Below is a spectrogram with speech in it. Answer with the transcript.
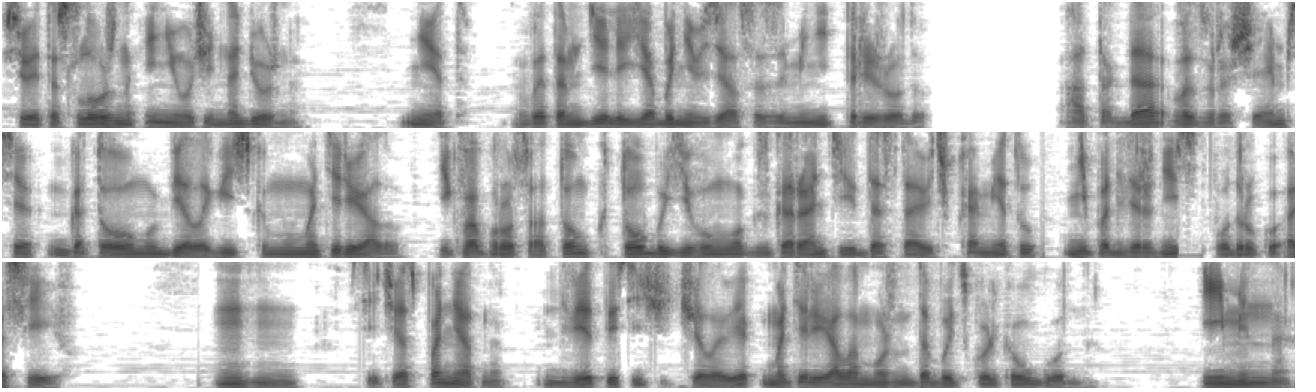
Все это сложно и не очень надежно. Нет, в этом деле я бы не взялся заменить природу. А тогда возвращаемся к готовому биологическому материалу и к вопросу о том, кто бы его мог с гарантией доставить в комету, не подвернись под руку Асеев. Угу, сейчас понятно. Две тысячи человек материала можно добыть сколько угодно. Именно.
